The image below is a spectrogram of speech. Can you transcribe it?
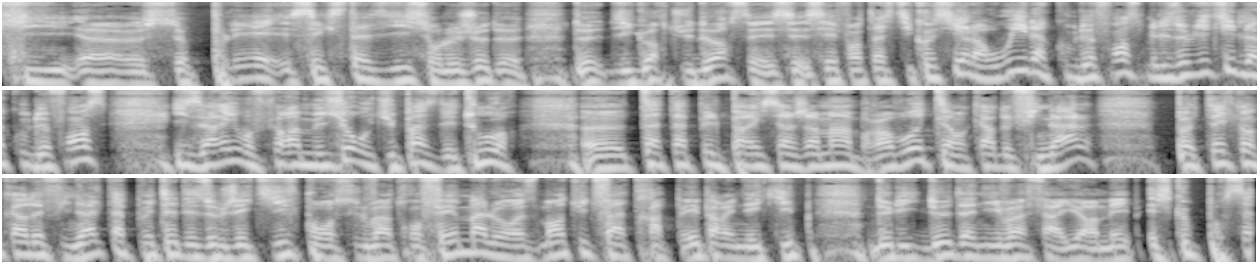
qui euh, se plaît et s'extasie sur le jeu de d'Igor Tudor, c'est fantastique aussi. Alors oui, la Coupe de France, mais les objectifs de la Coupe de France, ils arrivent au fur et à mesure où tu passes des tours. Euh, t'as tapé le Paris Saint-Germain, bravo, t'es en quart de finale. Peut-être qu'en quart de finale, t'as peut-être des objectifs pour soulever un trophée. Malheureusement, tu te fais attraper par une équipe de Ligue 2 d'un niveau inférieur. Mais est-ce que pour ça,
